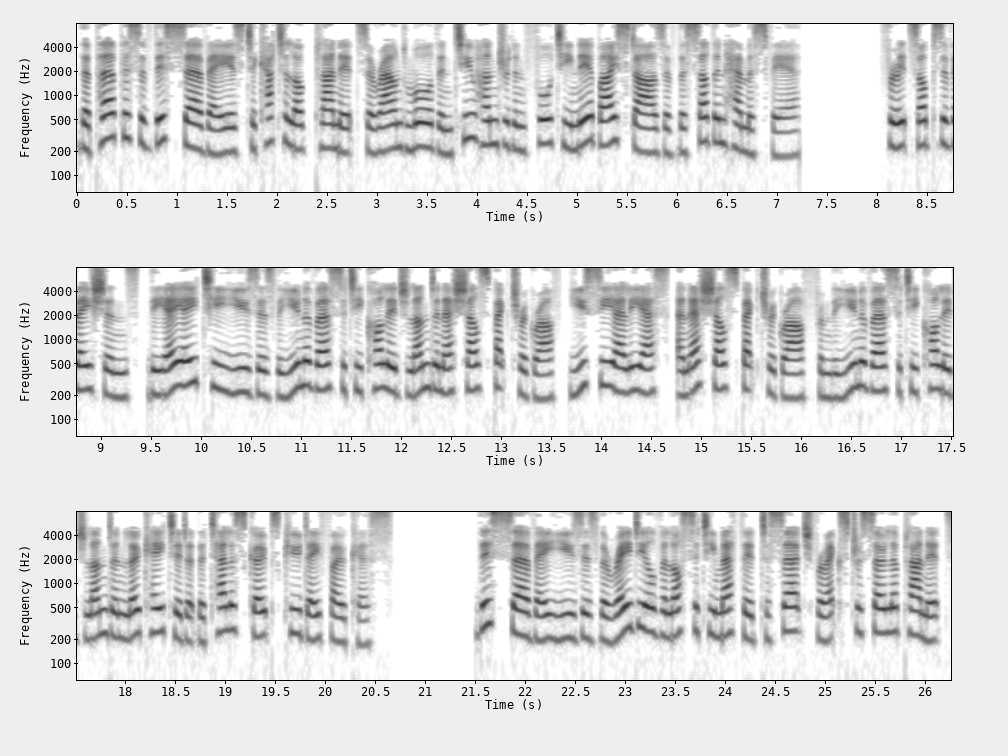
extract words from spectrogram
The purpose of this survey is to catalogue planets around more than 240 nearby stars of the southern hemisphere. For its observations, the AAT uses the University College London Echelle spectrograph, UCLES, an Echelle spectrograph from the University College London located at the telescope's Coude focus. This survey uses the radial velocity method to search for extrasolar planets.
